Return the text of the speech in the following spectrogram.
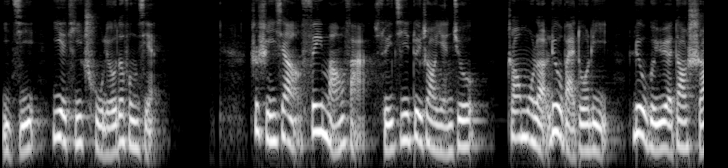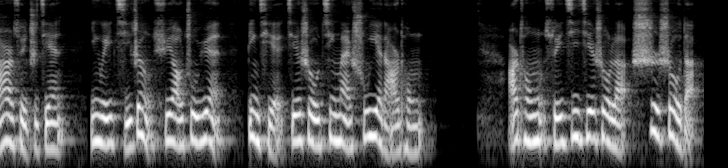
以及液体储留的风险。这是一项非盲法随机对照研究，招募了六百多例六个月到十二岁之间因为急症需要住院并且接受静脉输液的儿童。儿童随机接受了市售的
